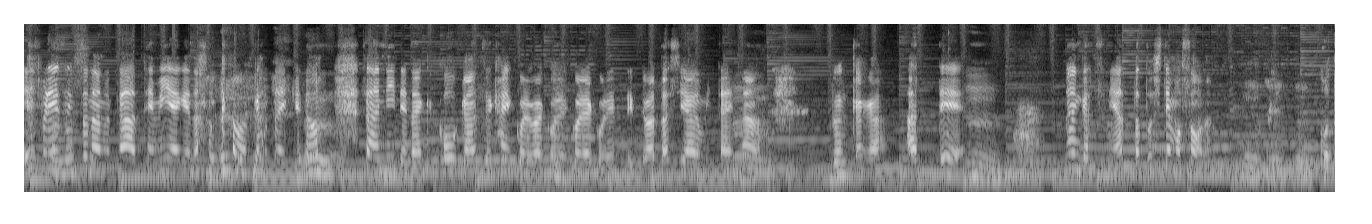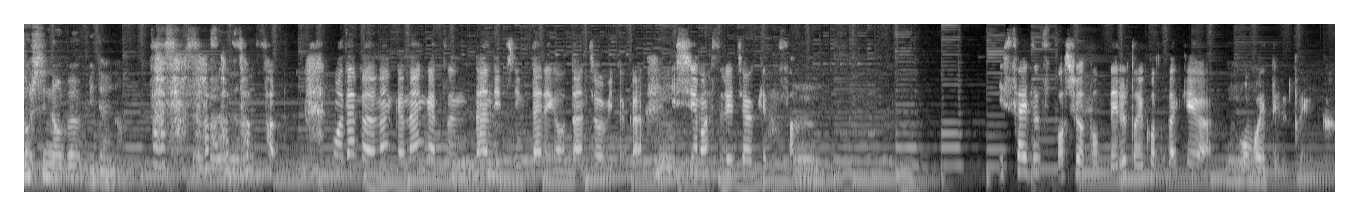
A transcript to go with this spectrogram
え プレゼントなのか手土産なのかわかんないけど、うん。3人でなんか交換して「はいこれはこれこれはこれ」って言って渡し合うみたいな文化があってうんうん何月に会ったとしてもそうなの。うん。うんうん。今年の分みたいな。そうそうそうそうそう もうだからなんか何月何日に誰がお誕生日とかうん。一瞬忘れちゃうけどさ、うん。一歳ずつ年を取ってるということだけは覚えてるというか、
